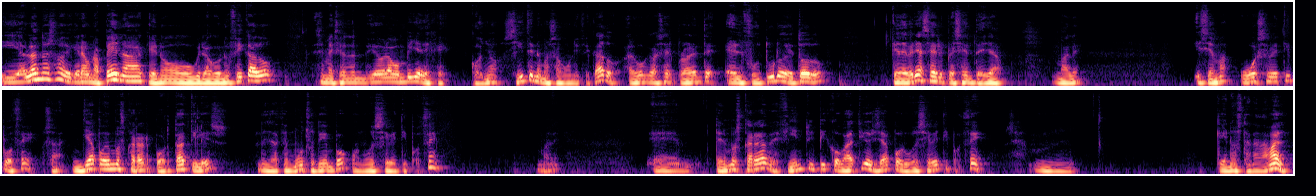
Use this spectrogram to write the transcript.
Y hablando de eso, de que era una pena que no hubiera algo unificado, se me encendió la bombilla y dije, coño, sí tenemos algo unificado, algo que va a ser probablemente el futuro de todo, que debería ser el presente ya, ¿vale? Y se llama USB tipo C. O sea, ya podemos cargar portátiles desde hace mucho tiempo con USB tipo C, ¿vale? Eh, tenemos carga de ciento y pico vatios ya por USB tipo C. O sea, mm, que no está nada mal,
